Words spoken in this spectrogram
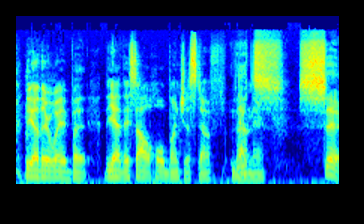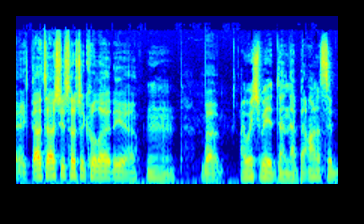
the other way. But yeah, they saw a whole bunch of stuff down there. Sick. That's actually such a cool idea. hmm But I wish we had done that, but honestly,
